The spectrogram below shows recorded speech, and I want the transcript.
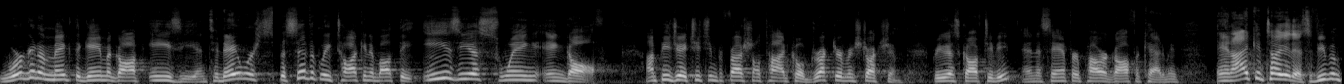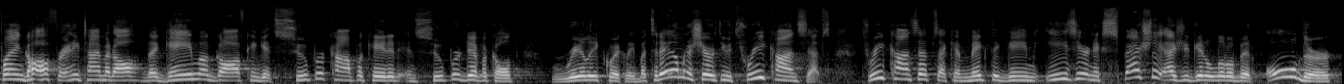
we're going to make the game of golf easy. And today we're specifically talking about the easiest swing in golf. I'm PGA teaching professional Todd Kolb, Director of Instruction for US Golf TV and the Sanford Power Golf Academy. And I can tell you this, if you've been playing golf for any time at all, the game of golf can get super complicated and super difficult really quickly. But today I'm going to share with you three concepts. Three concepts that can make the game easier and especially as you get a little bit older,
